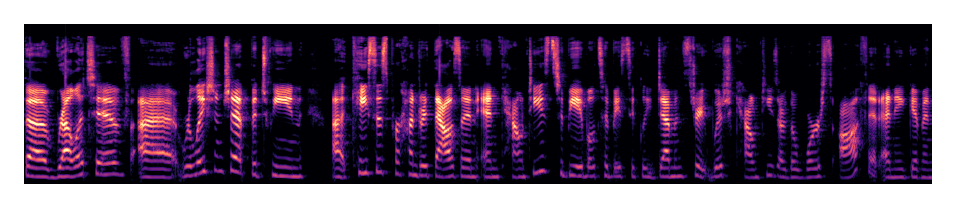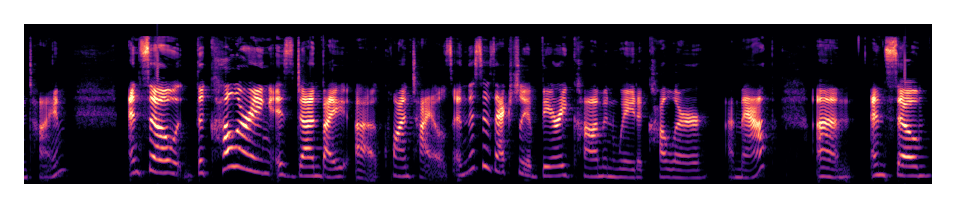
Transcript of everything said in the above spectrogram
the relative uh, relationship between uh, cases per 100,000 and counties to be able to basically demonstrate which counties are the worst off at any given time. And so the coloring is done by uh, quantiles, and this is actually a very common way to color a map. Um, and so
